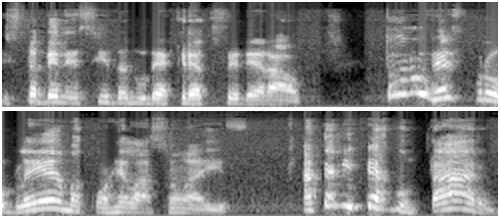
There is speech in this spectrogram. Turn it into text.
estabelecida no decreto federal. Então, eu não vejo problema com relação a isso. Até me perguntaram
